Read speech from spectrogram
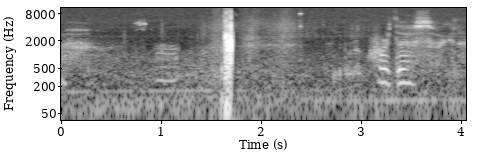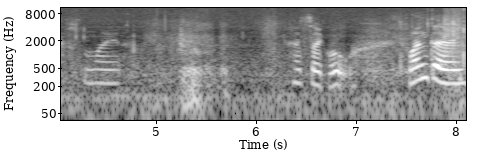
Ugh, Stop. I'm gonna record this so I can have some light. It's like, ooh, it's one thing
